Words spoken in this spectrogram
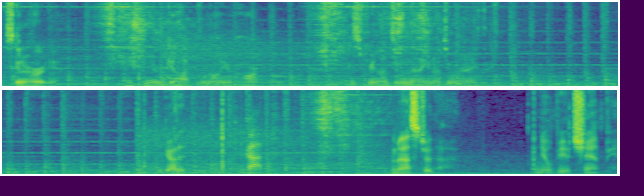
it's gonna hurt you. Play from your gut with all your heart. Because if you're not doing that, you're not doing anything. You got it? Got it. Master that, and you'll be a champion.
